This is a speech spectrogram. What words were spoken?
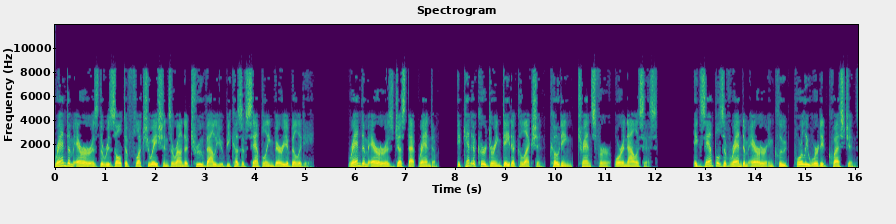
Random error is the result of fluctuations around a true value because of sampling variability. Random error is just that, random. It can occur during data collection, coding, transfer, or analysis. Examples of random error include, poorly worded questions,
